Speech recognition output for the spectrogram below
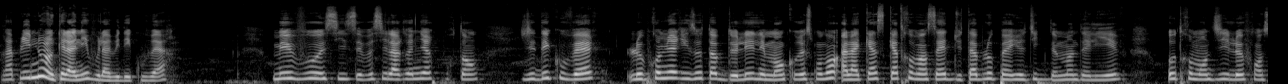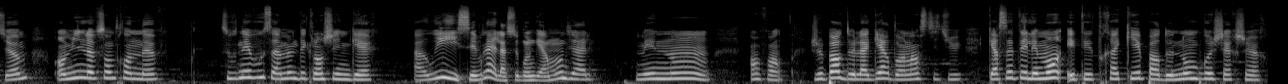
Rappelez-nous en quelle année vous l'avez découvert Mais vous aussi, c'est facile à retenir pourtant. J'ai découvert le premier isotope de l'élément correspondant à la case 87 du tableau périodique de Mendeleïev, autrement dit le francium, en 1939. Souvenez-vous, ça a même déclenché une guerre. Ah oui, c'est vrai, la Seconde Guerre mondiale. Mais non, Enfin, je parle de la guerre dans l'Institut, car cet élément était traqué par de nombreux chercheurs.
